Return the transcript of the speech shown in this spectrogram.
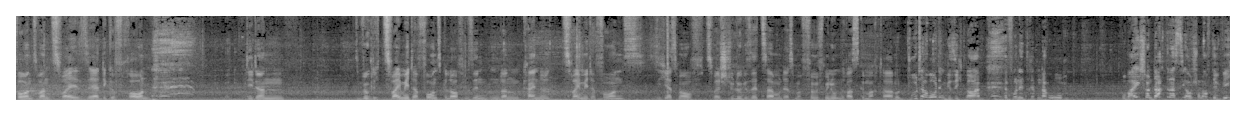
vor uns waren zwei sehr dicke Frauen, die dann wirklich zwei Meter vor uns gelaufen sind und dann keine zwei Meter vor uns sich erstmal auf zwei Stühle gesetzt haben und erstmal fünf Minuten Rast gemacht haben. Und puterrot im Gesicht waren von den Treppen nach oben. Wobei ich schon dachte, dass die auch schon auf dem Weg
